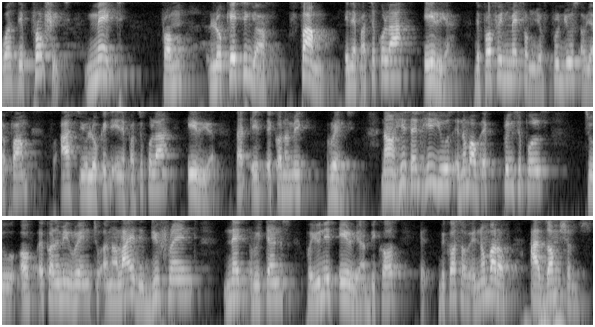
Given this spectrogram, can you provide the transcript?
was the profit made from locating your farm in a particular area. The profit made from the produce of your farm as you locate it in a particular area. That is economic rent. Now, he said he used a number of principles to, of economic rent to analyze the different net returns per unit area because, because of a number of assumptions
